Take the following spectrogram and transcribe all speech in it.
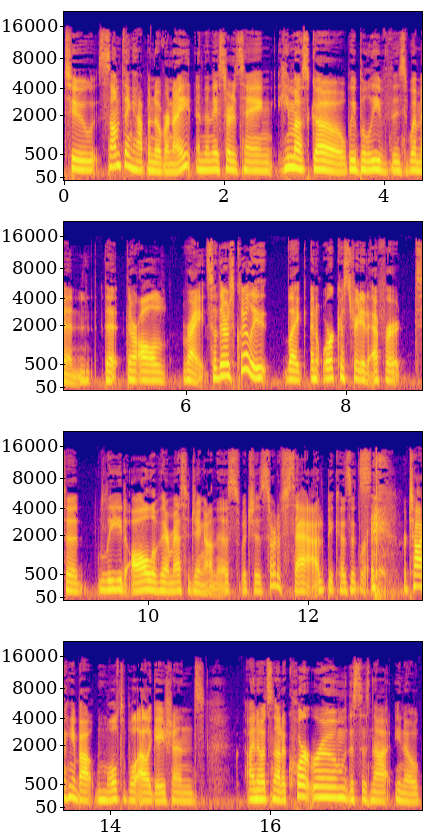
to something happened overnight and then they started saying he must go. We believe these women that they're all right. So there's clearly like an orchestrated effort to lead all of their messaging on this, which is sort of sad because it's we're talking about multiple allegations. I know it's not a courtroom. This is not, you know,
